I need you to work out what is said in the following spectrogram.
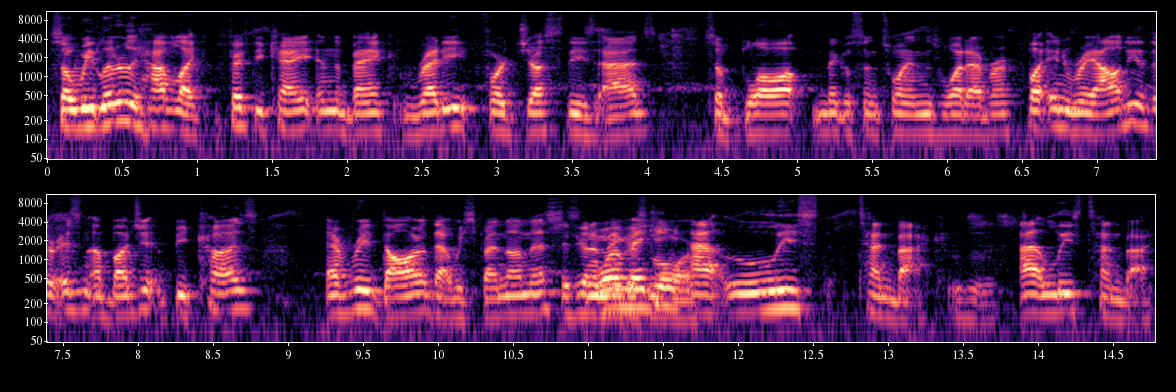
So we literally have like 50k in the bank ready for just these ads to blow up Mikkelsen twins, whatever. But in reality, there isn't a budget because every dollar that we spend on this, It's gonna we're make us making more. at least 10 back. At least 10 back.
